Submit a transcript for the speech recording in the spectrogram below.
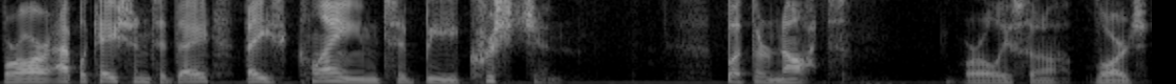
For our application today, they claim to be Christian, but they're not, or at least a large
